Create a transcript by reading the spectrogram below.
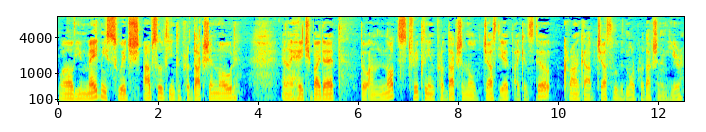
well, you made me switch absolutely into production mode, and I hate you by that. Though I'm not strictly in production mode just yet, I can still crank up just a little bit more production in here.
